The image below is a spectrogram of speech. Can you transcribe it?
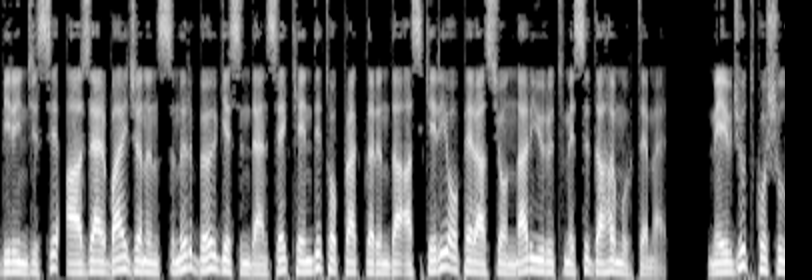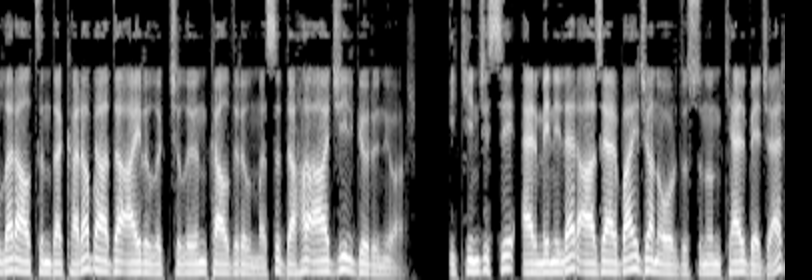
birincisi, Azerbaycan'ın sınır bölgesindense kendi topraklarında askeri operasyonlar yürütmesi daha muhtemel. Mevcut koşullar altında Karabağ'da ayrılıkçılığın kaldırılması daha acil görünüyor. İkincisi, Ermeniler Azerbaycan ordusunun Kelbecer,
